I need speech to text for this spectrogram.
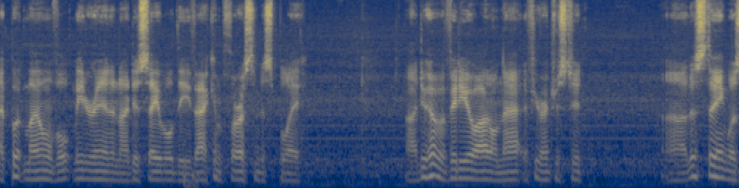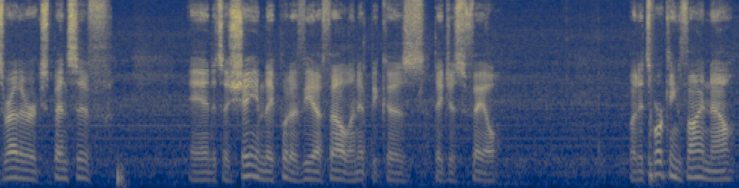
I put my own voltmeter in and I disabled the vacuum fluorescent display. I do have a video out on that if you're interested. Uh, this thing was rather expensive and it's a shame they put a VFL in it because they just fail. But it's working fine now,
